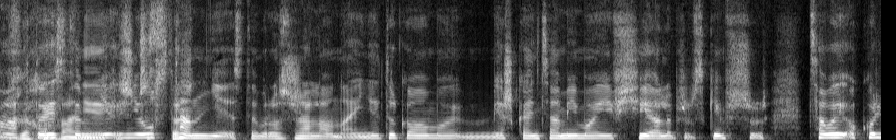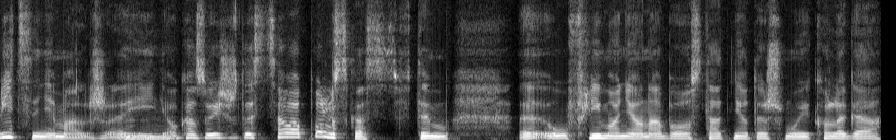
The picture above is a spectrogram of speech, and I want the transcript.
Ach, zachowanie to jestem, nie, Nieustannie jestem rozżalona i nie tylko mieszkańcami mojej wsi, ale przede wszystkim całej okolicy niemalże. Mhm. I okazuje się, że to jest cała Polska w tym y, uflimoniona, bo ostatnio też mój kolega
